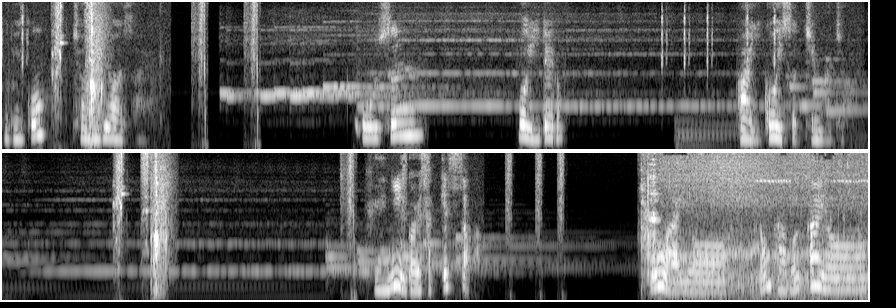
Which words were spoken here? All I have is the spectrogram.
그리고 전기화살. 옷은 뭐 이대로. 아, 이거 있었지, 맞아. 괜히 이걸 샀겠어. 좋아요. 그럼 가볼까요?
